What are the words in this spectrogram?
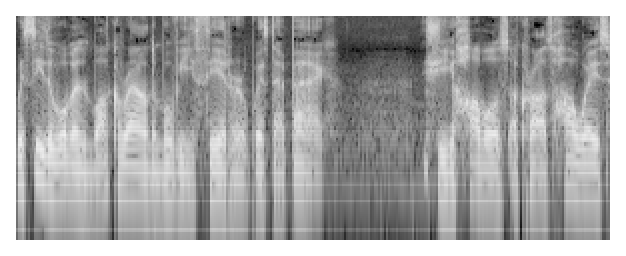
we see the woman walk around the movie theater with that bag. She hobbles across hallways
